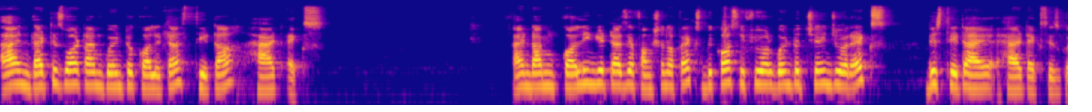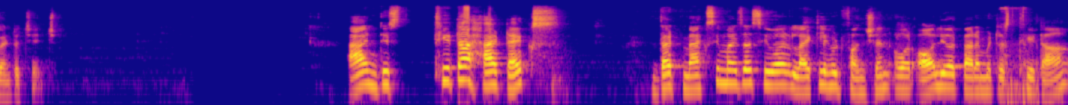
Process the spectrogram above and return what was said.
And that is what I am going to call it as theta hat x. And I am calling it as a function of x because if you are going to change your x this theta hat x is going to change. And this theta hat x that maximizes your likelihood function over all your parameters theta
